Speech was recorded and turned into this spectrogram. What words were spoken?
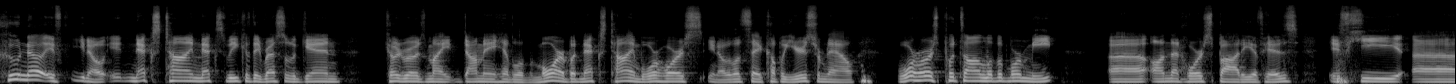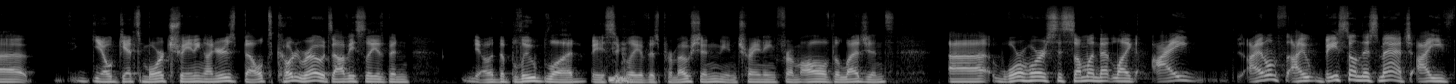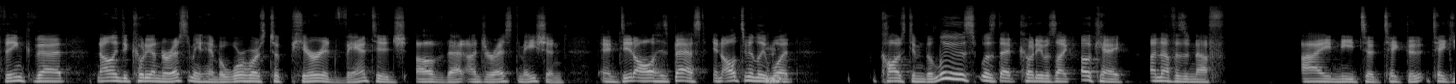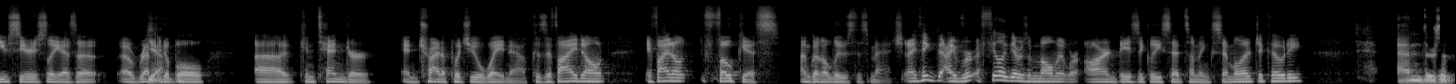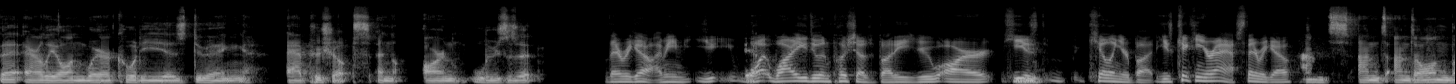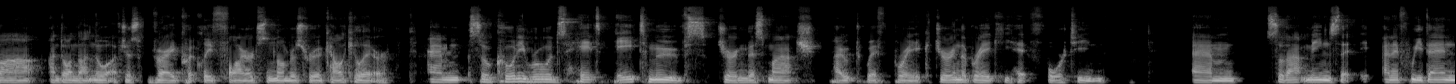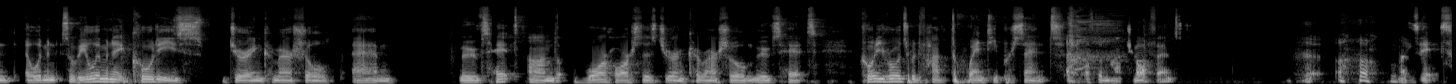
who know if you know it, next time, next week, if they wrestled again, Cody Rhodes might dominate him a little bit more. But next time, Warhorse, you know, let's say a couple years from now, Warhorse puts on a little bit more meat uh, on that horse body of his. If he, uh, you know, gets more training under his belt, Cody Rhodes obviously has been, you know, the blue blood basically of this promotion and training from all of the legends. Uh, Warhorse is someone that like I, I don't, I based on this match, I think that not only did Cody underestimate him, but Warhorse took pure advantage of that underestimation and did all his best. And ultimately, mm-hmm. what caused him to lose was that Cody was like, okay, enough is enough. I need to take the take you seriously as a, a reputable yeah. uh, contender and try to put you away now. Because if I don't if I don't focus, I'm going to lose this match. And I think I, re- I feel like there was a moment where Arn basically said something similar to Cody. And there's a bit early on where Cody is doing uh, push-ups and Arn loses it. There we go. I mean, you, yeah. why, why are you doing push-ups, buddy? You are he is killing your butt. He's kicking your ass. There we go. And and and on that and on that note, I've just very quickly fired some numbers through a calculator. Um, so Cody Rhodes hit eight moves during this match out with break. During the break, he hit fourteen. Um, so that means that, and if we then eliminate, so we eliminate Cody's during commercial um moves hit and Warhorses during commercial moves hit, Cody Rhodes would have had 20% of the match offense. Oh that's it.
